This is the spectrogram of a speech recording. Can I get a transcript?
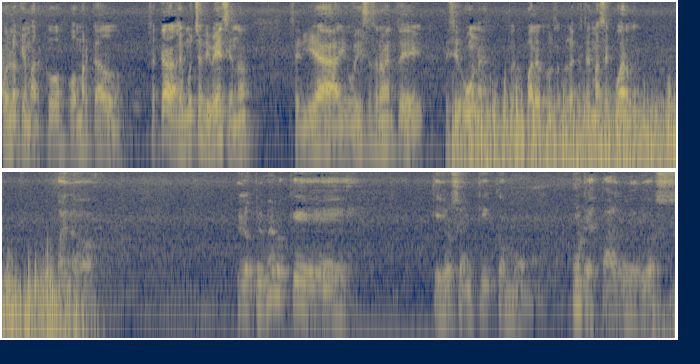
fue lo que marcó o ha marcado? O sea, claro, hay muchas vivencias, ¿no? Sería egoísta solamente decir una, pero ¿cuál es la que usted más se acuerda? Bueno, lo primero que, que yo sentí como un respaldo de Dios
